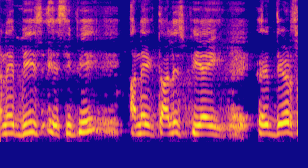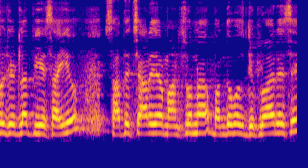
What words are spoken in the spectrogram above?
અને વીસ એસીપી અને એકતાલીસ પીઆઈ, કરીબ દેડસો જેટલા પીએસઆઈઓ સાથે ચાર હજાર માણસોના બંદોબસ્ત ડિપ્લોય રહેશે.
